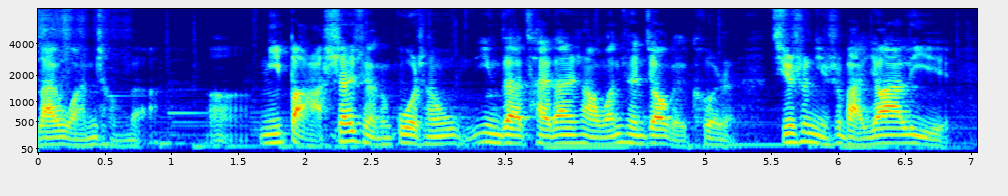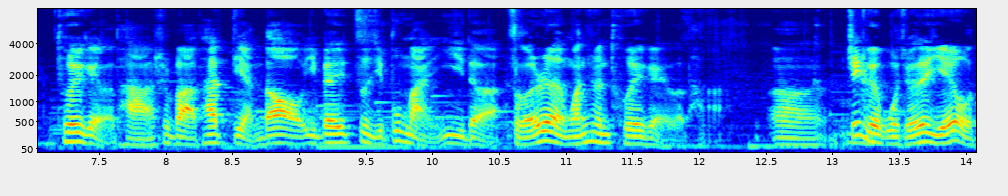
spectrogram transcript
来完成的啊、你把筛选的过程印在菜单上，完全交给客人，其实你是把压力推给了他，是把他点到一杯自己不满意的责任完全推给了他。呃，这个我觉得也有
